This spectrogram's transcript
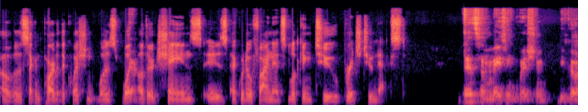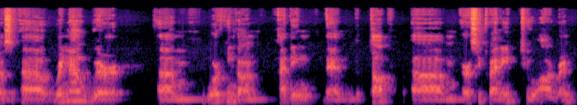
uh, the second part of the question was what yeah. other chains is Equito Finance looking to bridge to next? That's an amazing question because uh, right now we're um, working on adding the, the top um, ERC20 to Algorand,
